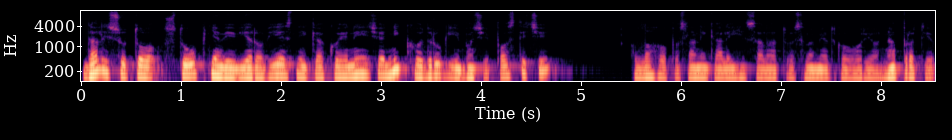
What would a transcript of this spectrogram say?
da li su to stupnjevi vjerovjesnika koje neće niko drugi moći postići? Allahov poslanik alihi salatu wasalam je odgovorio, naprotiv,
